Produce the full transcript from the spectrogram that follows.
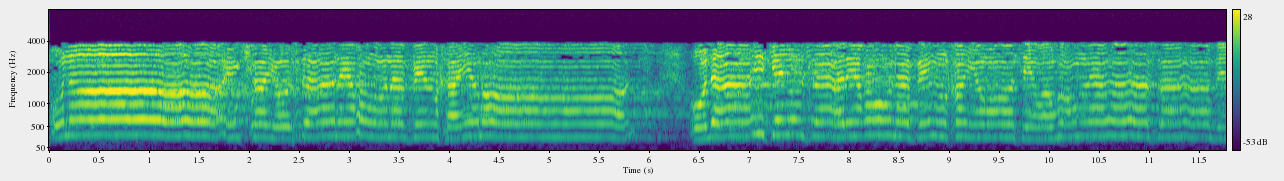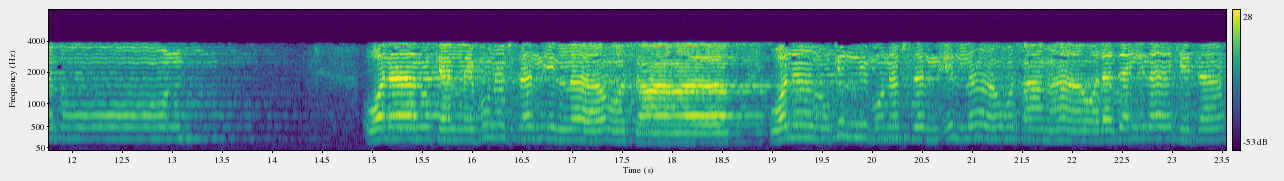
أولئك يسارعون في الخيرات أولئك يسارعون في الخيرات وهم لها سابقون ولا نكلف نفسا إلا وسعها. ولا نكلف نفسا إلا وسعها. ولدينا كتاب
